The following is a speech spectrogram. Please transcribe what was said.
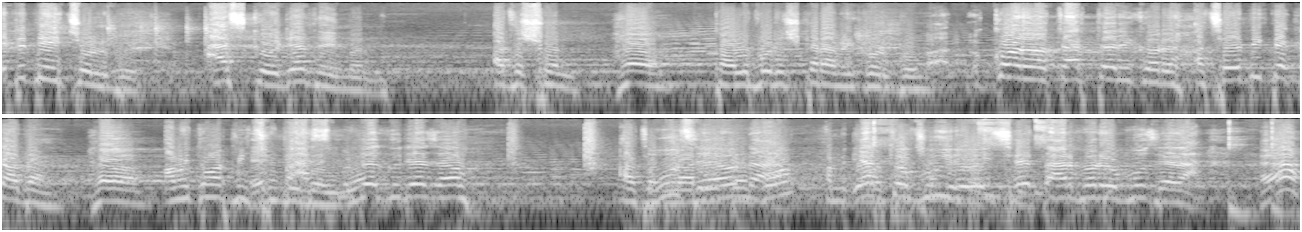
এটা দিয়েই চলবে। আজকে ওইটা তাই মানে আচ্ছা শোন হ্যাঁ তাহলে পরিষ্কার আমি করব। করো তাড়াতাড়ি করো। আচ্ছা এদিক দিয়ে কাদা। হ্যাঁ। আমি তোমার পিছন যাই ঘুরে ঘুরে যাও। আচ্ছা বুঝেও না। আমি এত বুঝ হয়েছে তারপরে বুঝে না। হ্যাঁ?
